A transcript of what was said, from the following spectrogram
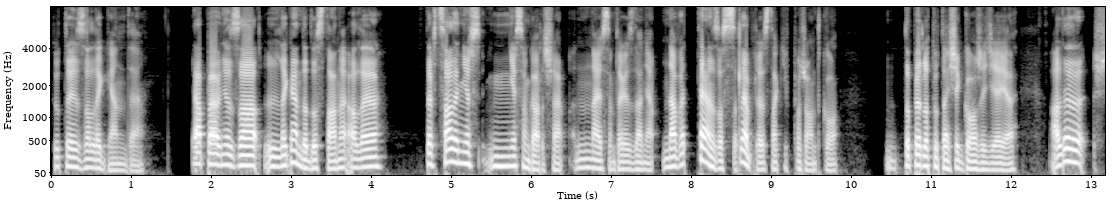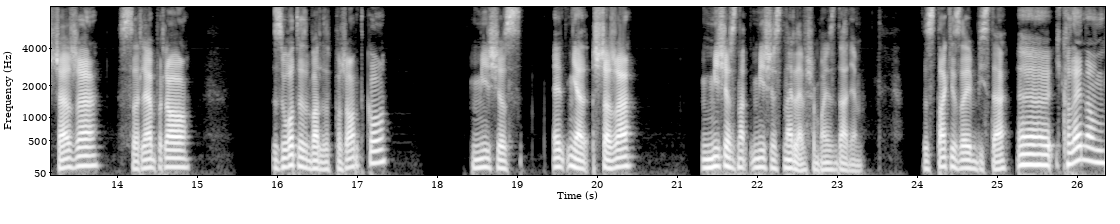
Tutaj jest za legendę. Ja pewnie za legendę dostanę, ale te wcale nie, nie są gorsze. No jestem tego zdania. Nawet ten za srebro jest taki w porządku. Dopiero tutaj się gorzej dzieje. Ale szczerze, srebro, złoty jest bardzo w porządku. Miś jest... e, Nie, szczerze, miś jest, miś jest najlepszy moim zdaniem. To jest takie zajebiste. Yy, I kolejną,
